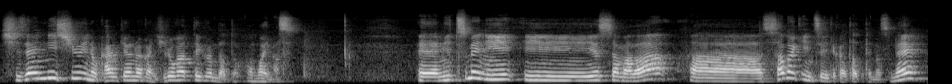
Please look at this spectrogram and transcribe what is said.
自然に周囲の関係の中に広がっていくんだと思います。えー、3つ目にイエス様は裁きについて語ってますね。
